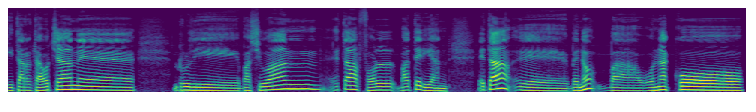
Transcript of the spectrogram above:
gitarra eta hotxan, e, Rudi basuan eta fol baterian. Eta, e, beno, ba, onako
